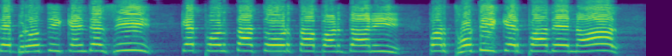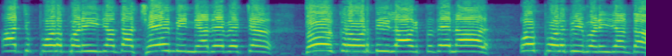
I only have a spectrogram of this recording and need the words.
ਤੇ ਵਿਰੋਧੀ ਕਹਿੰਦੇ ਸੀ ਕਿ ਪੁਲ ਤਾਂ ਤੋੜਤਾ ਬਣਦਾ ਨਹੀਂ, ਪਰ ਤੁਹਾਡੀ ਕਿਰਪਾ ਦੇ ਨਾਲ ਅੱਜ ਪੁਲ ਬਣੀ ਜਾਂਦਾ 6 ਮਹੀਨਿਆਂ ਦੇ ਵਿੱਚ। 2 ਕਰੋੜ ਦੀ ਲਾਗਤ ਦੇ ਨਾਲ ਉਹ ਪੁਲ ਵੀ ਬਣੀ ਜਾਂਦਾ।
